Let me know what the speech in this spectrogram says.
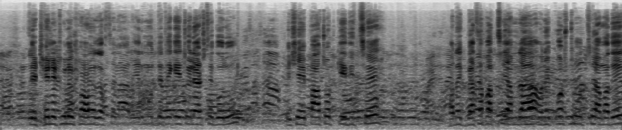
যে ঠেলে ঠুলে সরানো যাচ্ছে না। আর এর মধ্যে থেকেই চলে আসছে গরু। এসে পা চটকে দিচ্ছে। অনেক ব্যথা পাচ্ছি আমরা, অনেক কষ্ট হচ্ছে আমাদের।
